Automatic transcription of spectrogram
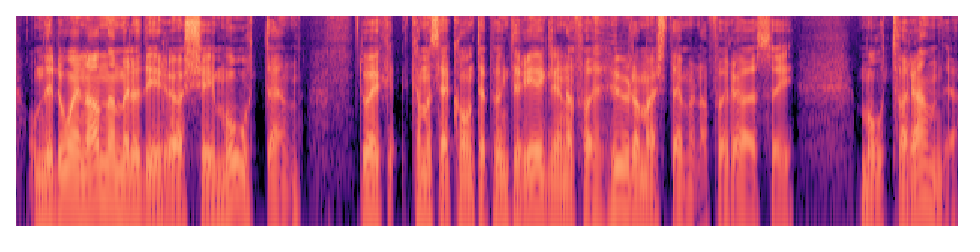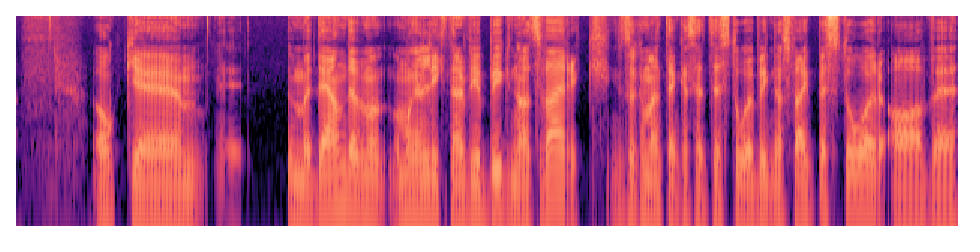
Om det då en annan melodi rör sig mot den, då är, kan man säga kontrapunktreglerna för hur de här stämmorna får röra sig mot varandra. Och eh, det andra, om man liknar det vid byggnadsverk, så kan man tänka sig att ett stora byggnadsverk består av eh,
